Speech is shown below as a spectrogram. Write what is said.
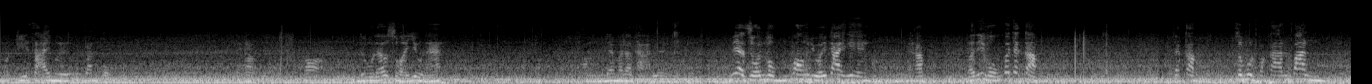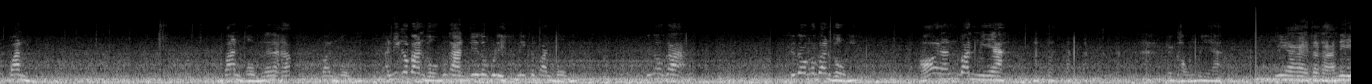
เมื่อกี้ซ้ายมือเป็นบ้านผมนะครับ ก็ดูแล้วสวยอยู่นะทำได้มาตรฐานเลย เนี่ยสวนผมมองอยู่ใกล้ๆนี่เองนะครับ ตอนนี้ผมก็จะกลับ จะกลับสมุทรปราการบ้านบ้านบ้านผมเลยนะครับ บ้านผม อันนี้ก็บ้านผมเหมือนกันที่ลบบุรีนี่ก็บ้านผมที่โน้นก็ที่โน้นก็บ้านผมอ๋ออันนั้นบ้านเมียเป็นของเมียนี่ไงสถานี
